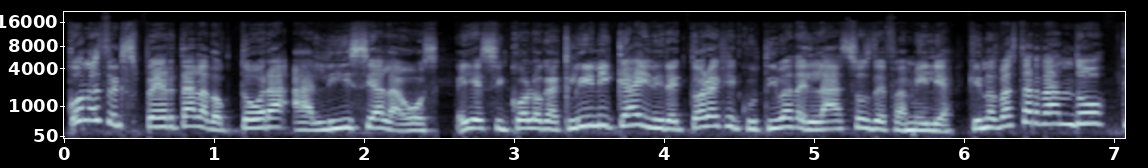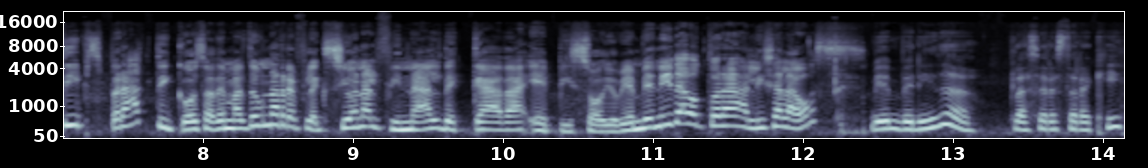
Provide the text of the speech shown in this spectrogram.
con nuestra experta, la doctora Alicia Laos. Ella es psicóloga clínica y directora ejecutiva de Lazos de Familia, que nos va a estar dando tips prácticos, además de una reflexión al final de cada episodio. Bienvenida, doctora Alicia Laos. Bienvenida placer estar aquí.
